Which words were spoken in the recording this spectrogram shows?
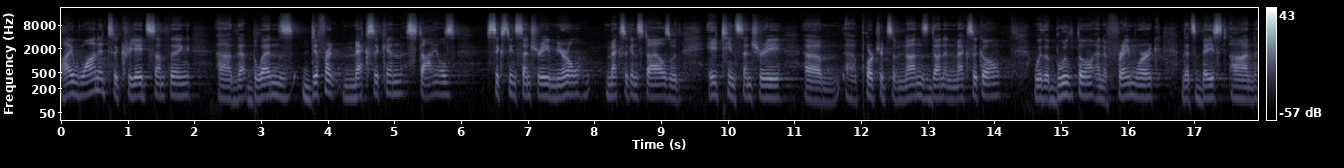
I wanted to create something uh, that blends different Mexican styles, 16th century mural Mexican styles with 18th century um, uh, portraits of nuns done in Mexico, with a bulto and a framework that's based on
